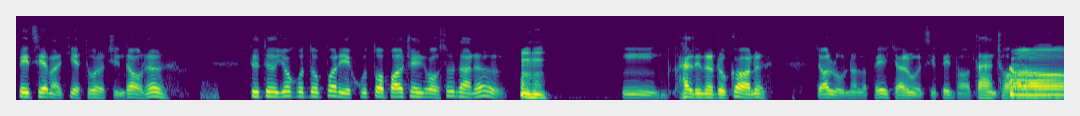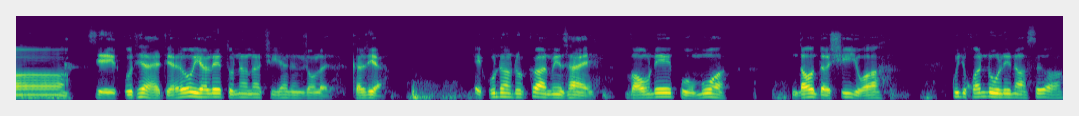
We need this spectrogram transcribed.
被车嘛借多了紧到呢，对对，有个多把你古多保证告诉他呢， ừ 嗯，还领那都搞呢，叫路那了被叫我是被拿单超， ờ 这古天还点哦，要来都那那去还能用了，个了，哎，古那都搞明才， đâu đỡ xí yếu cũng chỉ khoan nô lên nó sửa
